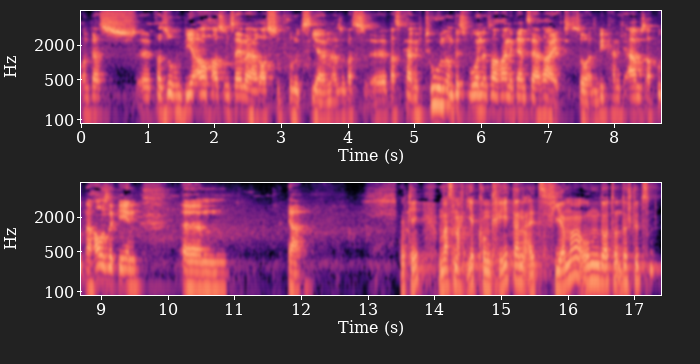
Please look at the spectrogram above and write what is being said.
und das äh, versuchen wir auch aus uns selber heraus zu produzieren. Also was, äh, was kann ich tun und bis wohin ist auch eine Grenze erreicht. So, also wie kann ich abends auch gut nach Hause gehen. Ähm, ja. Okay, und was macht ihr konkret dann als Firma, um dort zu unterstützen?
